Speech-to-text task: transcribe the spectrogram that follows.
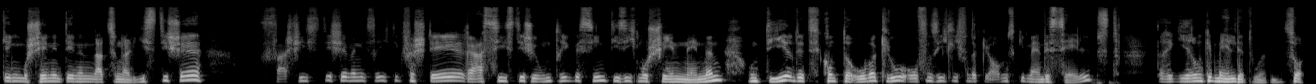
gegen Moscheen, in denen nationalistische, faschistische, wenn ich es richtig verstehe, rassistische Umtriebe sind, die sich Moscheen nennen und die, und jetzt kommt der Oberclou, offensichtlich von der Glaubensgemeinde selbst der Regierung gemeldet wurden. So,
